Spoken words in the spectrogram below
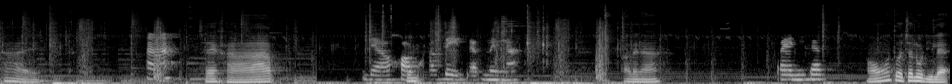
ใช่ ฮะ ใช่ครับ เดี๋ยวขอพักเบรกแบบหนึ่งนะ อะไรนะ ไปนี่แบบอ๋อตัวจะหลุดอีกแล้ว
